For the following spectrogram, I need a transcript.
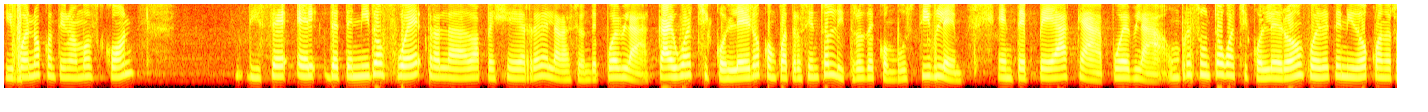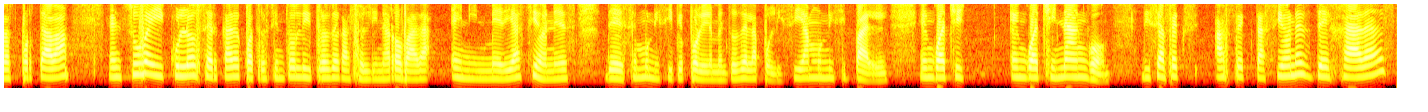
Y bueno, continuamos con... Dice, el detenido fue trasladado a PGR, delegación de Puebla. Caigua Chicolero con 400 litros de combustible. En Tepeaca, Puebla. Un presunto guachicolero fue detenido cuando transportaba en su vehículo cerca de 400 litros de gasolina robada en inmediaciones de ese municipio por elementos de la policía municipal. En, en Huachinango, dice afectaciones dejadas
